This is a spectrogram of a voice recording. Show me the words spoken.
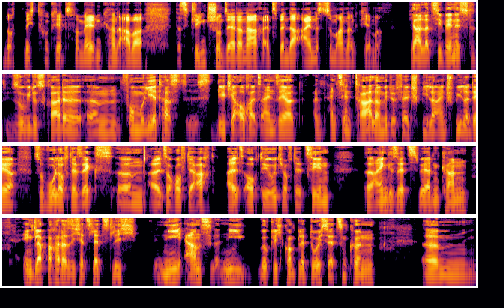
noch nichts Konkretes vermelden kann, aber das klingt schon sehr danach, als wenn da eines zum anderen käme. Ja, Lazzi Benes, so wie du es gerade ähm, formuliert hast, es gilt ja auch als ein sehr ein zentraler Mittelfeldspieler, ein Spieler, der sowohl auf der 6 ähm, als auch auf der 8, als auch theoretisch auf der 10 äh, eingesetzt werden kann. In Gladbach hat er sich jetzt letztlich nie ernst, nie wirklich komplett durchsetzen können. Ähm,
